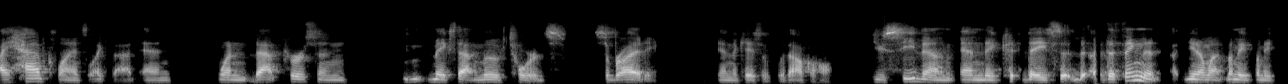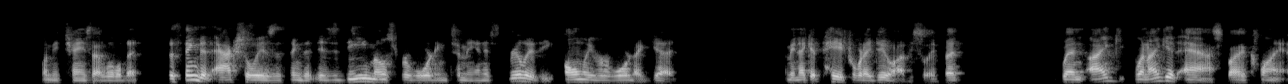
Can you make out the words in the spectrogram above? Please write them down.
I have clients like that, and when that person m- makes that move towards sobriety, in the case of with alcohol, you see them, and they they the thing that you know what? Let me let me let me change that a little bit. The thing that actually is the thing that is the most rewarding to me, and it's really the only reward I get. I mean, I get paid for what I do, obviously, but when I when I get asked by a client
